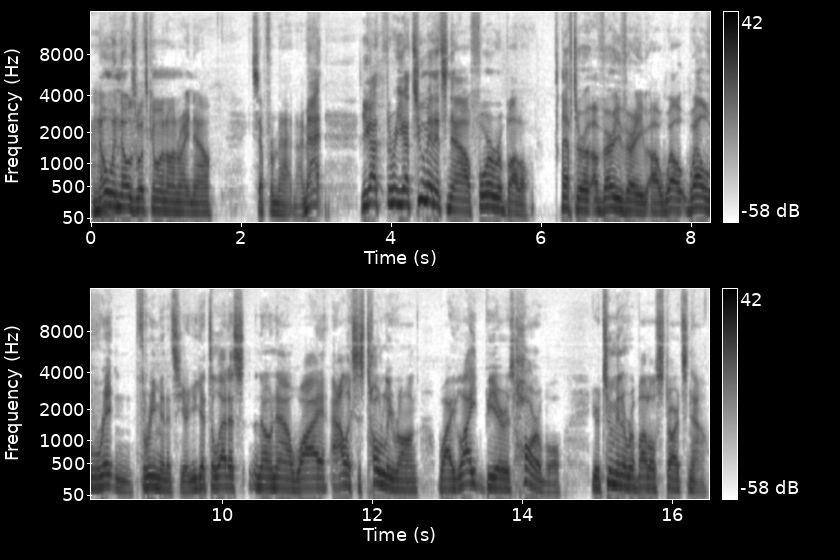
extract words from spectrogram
No one knows what's going on right now, except for Matt and I. Matt, you got three. You got two minutes now for a rebuttal. After a, very very uh, well well written three minutes here, you get to let us know now why Alex is totally wrong. Why light beer is horrible. Your two minute rebuttal starts now.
